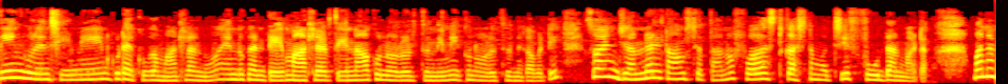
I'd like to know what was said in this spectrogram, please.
దీని గురించి నేను కూడా ఎక్కువగా మాట్లాడను. ఎందుకంటే మాట్లాడితే నాకు నోరుతుంది మీకు నోరుతుంది కాబట్టి. సో ఇన్ జనరల్ టర్మ్స్ చెప్తాను ఫస్ట్ కష్టం వచ్చి ఫుడ్ అనమాట మనం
